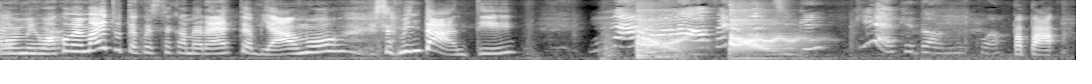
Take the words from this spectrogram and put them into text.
Oh mio, ma come mai tutte queste camerette abbiamo? Siamo in tanti? No, chi, chi è che dorme qua? Papà.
